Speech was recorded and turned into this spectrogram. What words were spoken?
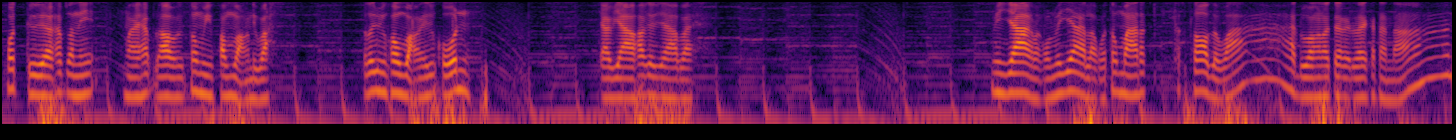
โคตรเกลือครับตอนนี้มาครับเราต้องมีความหวังดีวะเราต้องมีความหวังเลยทุกคนยาวๆครับยาวๆไปไม่ยากหรอกมันไม่ยากหรอกมันต้องมาสักสักรอบแต่ว่าดวงเราจะอะไรขนาดนั้น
